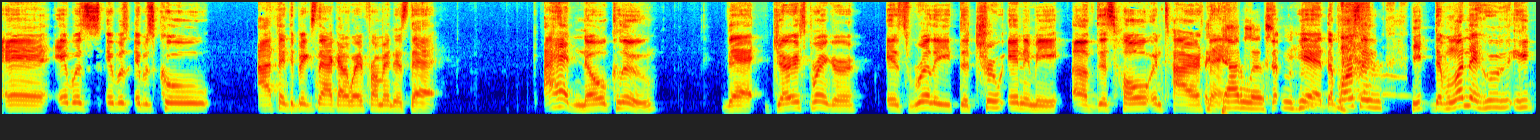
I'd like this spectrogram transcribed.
and it was it was it was cool. I think the big thing I got away from it is that I had no clue that Jerry Springer is really the true enemy of this whole entire The thing. catalyst. The- Mhm. Yeah, the person he the one that who he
